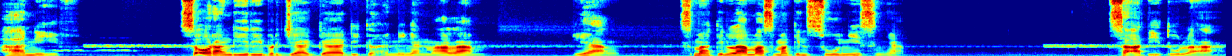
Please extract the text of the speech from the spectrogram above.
Hanif seorang diri berjaga di keheningan malam yang semakin lama semakin sunyi senyap. Saat itulah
